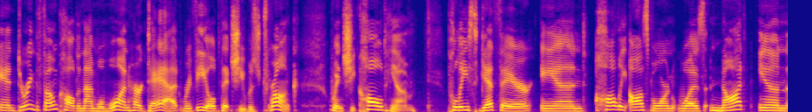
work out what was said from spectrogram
And during the phone call to 911, her dad revealed that she was drunk when she called him police get there and Holly Osborne was not in,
